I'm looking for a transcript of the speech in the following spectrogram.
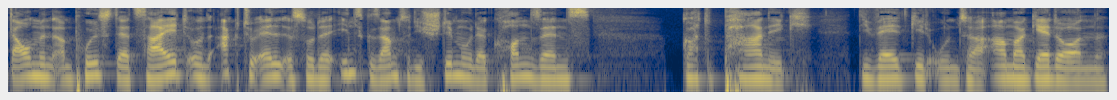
Daumen am Puls der Zeit und aktuell ist so der insgesamt so die Stimmung, der Konsens, Gott, Panik, die Welt geht unter, Armageddon,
